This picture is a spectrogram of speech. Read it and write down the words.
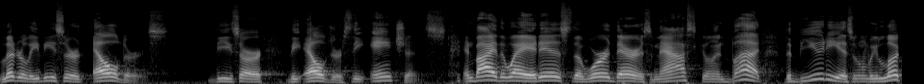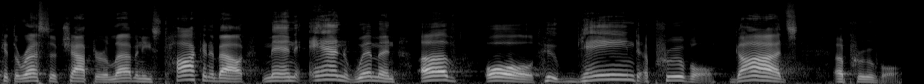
Literally, these are elders. These are the elders, the ancients. And by the way, it is, the word there is masculine, but the beauty is when we look at the rest of chapter 11, he's talking about men and women of old who gained approval, God's approval.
